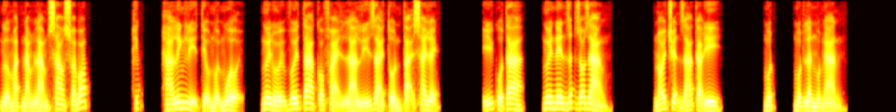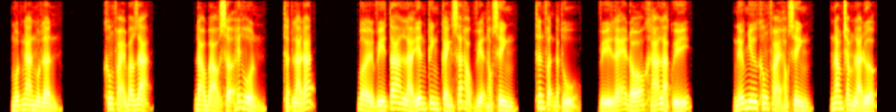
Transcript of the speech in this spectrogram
ngửa mặt nằm làm sao xoa bóp. Hít, Hà Linh lị tiểu muội muội, ngươi đối với ta có phải là lý giải tồn tại sai lệch? Ý của ta, ngươi nên rất rõ ràng. Nói chuyện giá cả đi. Một, một lần một ngàn. Một ngàn một lần. Không phải bao dạ. Đào bảo sợ hết hồn, thật là đắt. Bởi vì ta là yên kinh cảnh sát học viện học sinh, thân phận đặc thù, vì lẽ đó khá là quý. Nếu như không phải học sinh, 500 là được.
